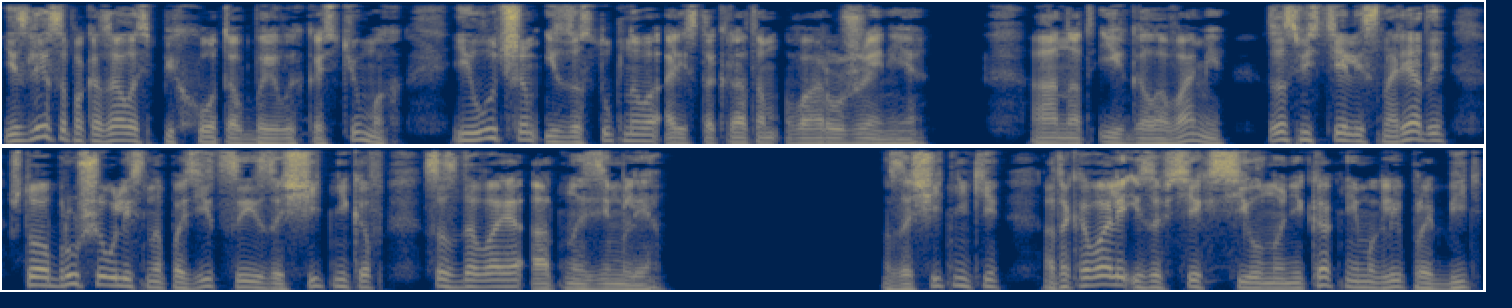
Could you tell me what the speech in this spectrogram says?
из леса показалась пехота в боевых костюмах и лучшим из доступного аристократам вооружения, а над их головами засвистели снаряды, что обрушивались на позиции защитников, создавая ад на земле. Защитники атаковали изо всех сил, но никак не могли пробить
